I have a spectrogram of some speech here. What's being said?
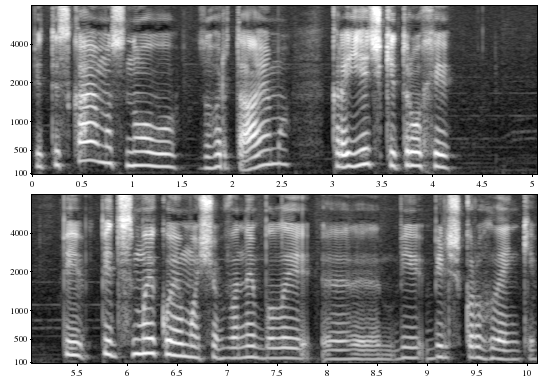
Підтискаємо знову, згортаємо, краєчки трохи підсмикуємо, щоб вони були е, більш кругленькі,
